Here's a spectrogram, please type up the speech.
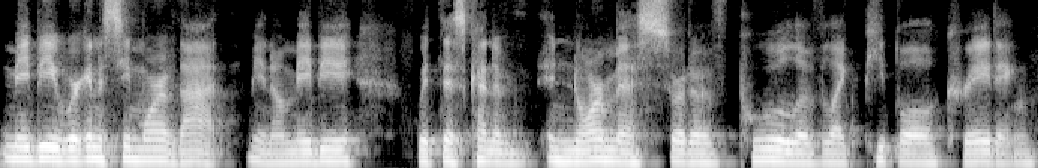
maybe we're going to see more of that you know maybe with this kind of enormous sort of pool of like people creating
